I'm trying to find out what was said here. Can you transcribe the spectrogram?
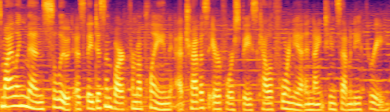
Smiling men salute as they disembark from a plane at Travis Air Force Base, California in 1973.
